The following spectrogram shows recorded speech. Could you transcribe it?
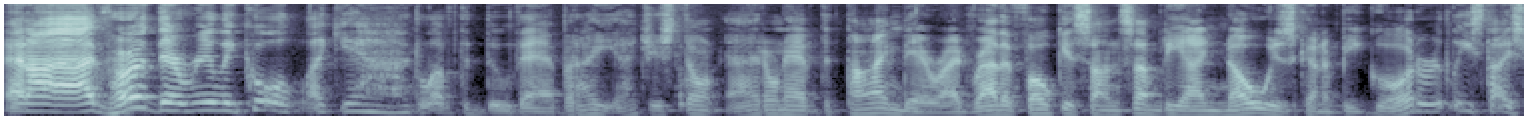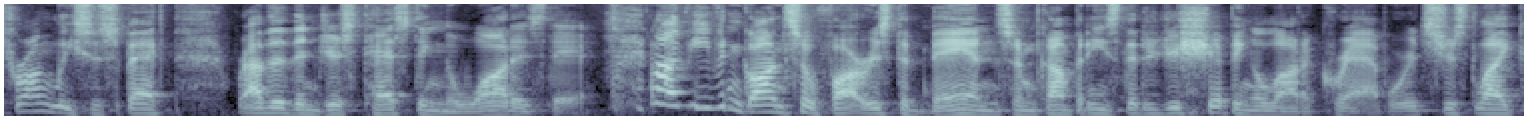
and I, have heard they're really cool. Like, yeah, I'd love to do that, but I, I just don't, I don't have the time there. I'd rather focus on somebody I know is going to be good, or at least I strongly suspect, rather than just testing the waters there. And I've even gone so far as to ban some companies that are just shipping a lot of crap, where it's just like,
